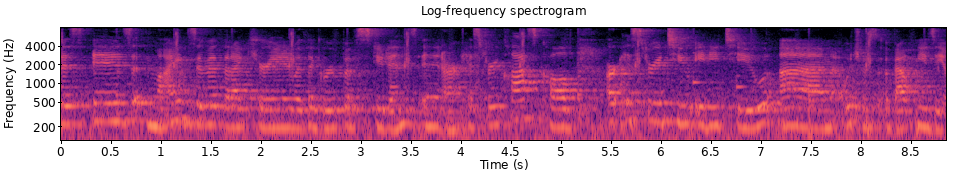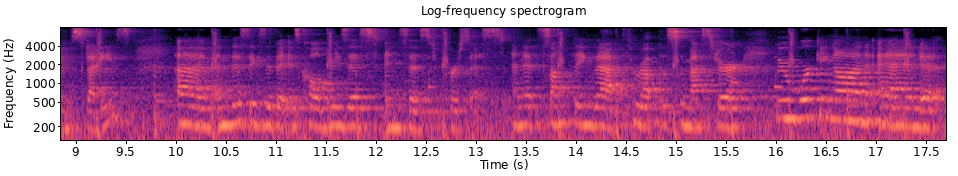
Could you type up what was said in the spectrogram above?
This is my exhibit that I curated with a group of students in an art history class called Art History 282, um, which was about museum studies. Um, and this exhibit is called Resist, Insist, Persist. And it's something that throughout the semester we were working on and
